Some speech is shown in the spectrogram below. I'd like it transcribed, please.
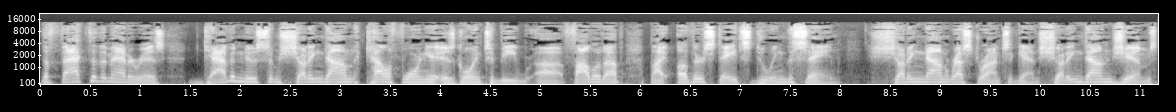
the fact of the matter is, Gavin Newsom shutting down California is going to be uh, followed up by other states doing the same shutting down restaurants again, shutting down gyms,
